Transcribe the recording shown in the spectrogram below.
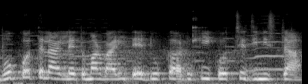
ভোগ করতে লাগলে তোমার বাড়িতে ঢুকা ঢুকি করছে জিনিসটা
